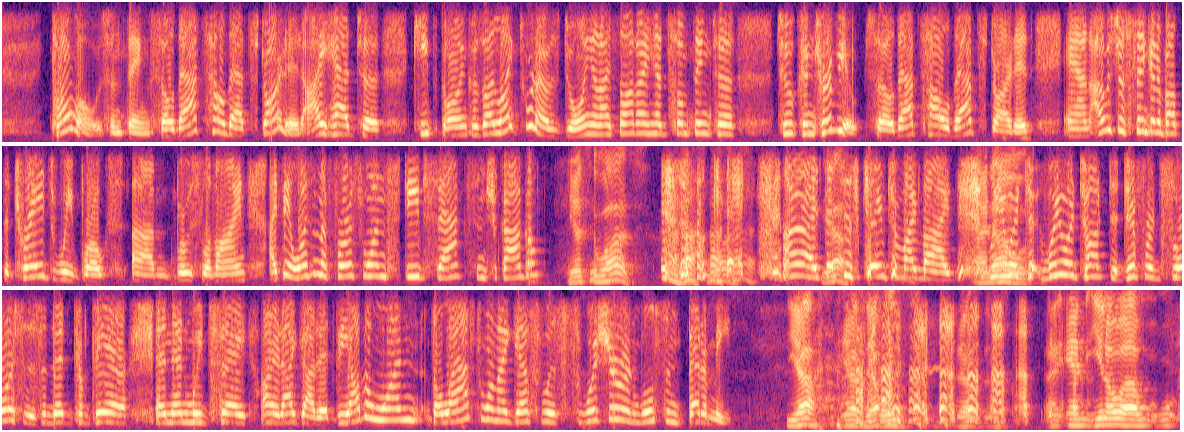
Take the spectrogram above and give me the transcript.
promos and things. So that's how that started. I had to keep going because I liked what I was doing and I thought I had something to to contribute. So that's how that started. And I was just thinking about the trades we broke, um, Bruce Levine. I think it wasn't the first one Steve Sax in Chicago. Yes, it was. Yes, it was. All right, that Yeah. just came to my mind. We would t- we would talk to different sources and then compare, and then we'd say, "All right, I got it." The other one, the last one, I guess, was Swisher and Wilson Betemit. Yeah, yeah, that was, that was and you know, uh,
